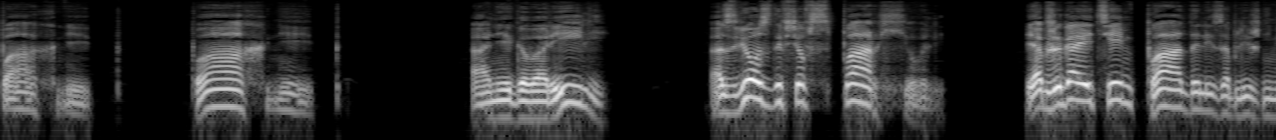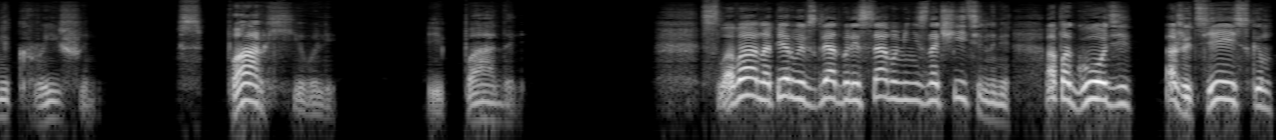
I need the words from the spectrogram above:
пахнет, пахнет. Они говорили, а звезды все вспархивали, и, обжигая темь, падали за ближними крышами, вспархивали и падали. Слова, на первый взгляд, были самыми незначительными о погоде, о житейском,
